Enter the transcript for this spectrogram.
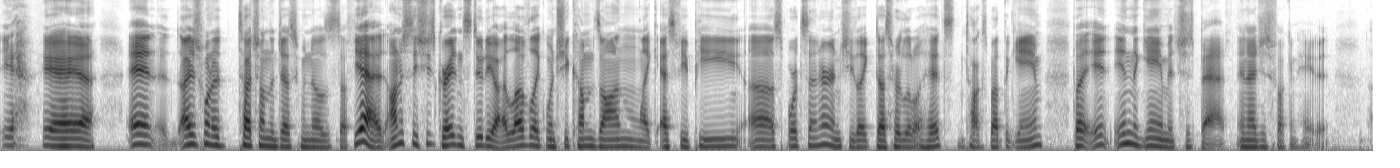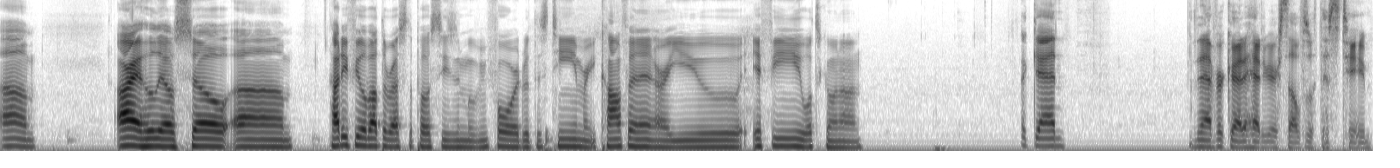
Yeah, yeah, yeah. And I just want to touch on the Jessica Mendoza stuff. Yeah, honestly, she's great in studio. I love like when she comes on like SVP uh, Sports Center and she like does her little hits and talks about the game. But in, in the game, it's just bad, and I just fucking hate it. Um, all right, Julio. So, um, how do you feel about the rest of the postseason moving forward with this team? Are you confident? Are you iffy? What's going on? Again, never get ahead of yourselves with this team.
